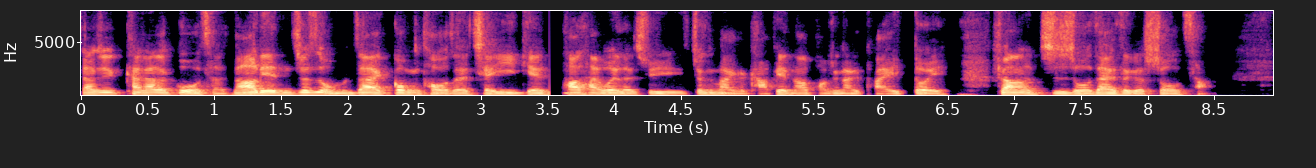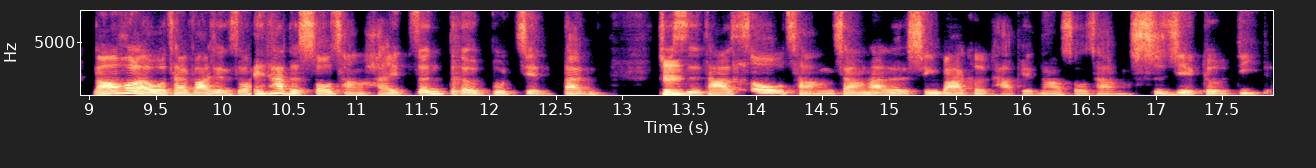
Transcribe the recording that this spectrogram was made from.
这样去看他的过程。然后连就是我们在公投的前一天，他还为了去就是买个卡片，然后跑去哪里排队，非常的执着在这个收藏。然后后来我才发现说，哎，他的收藏还真的不简单。就是他收藏像他的星巴克卡片，他收藏世界各地的。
